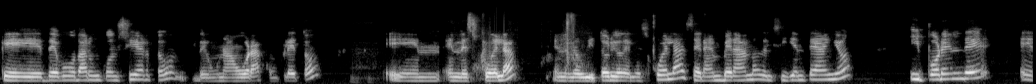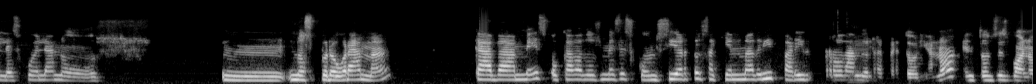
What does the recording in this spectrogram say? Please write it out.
que debo dar un concierto de una hora completo en, en la escuela, en el auditorio de la escuela, será en verano del siguiente año y por ende eh, la escuela nos, mm, nos programa cada mes o cada dos meses conciertos aquí en Madrid para ir rodando el repertorio, ¿no? Entonces, bueno,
